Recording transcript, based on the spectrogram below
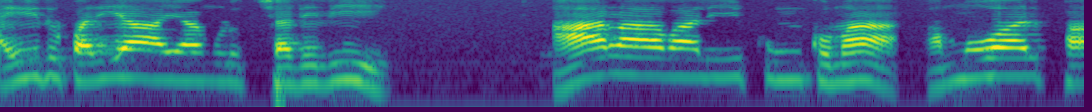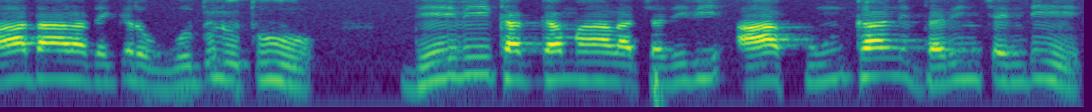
ఐదు పర్యాయములు చదివి ఆరావళి కుంకుమ అమ్మవారి పాదాల దగ్గర వదులుతూ దేవీ ఖడ్గమాల చదివి ఆ కుంకాన్ని ధరించండి.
